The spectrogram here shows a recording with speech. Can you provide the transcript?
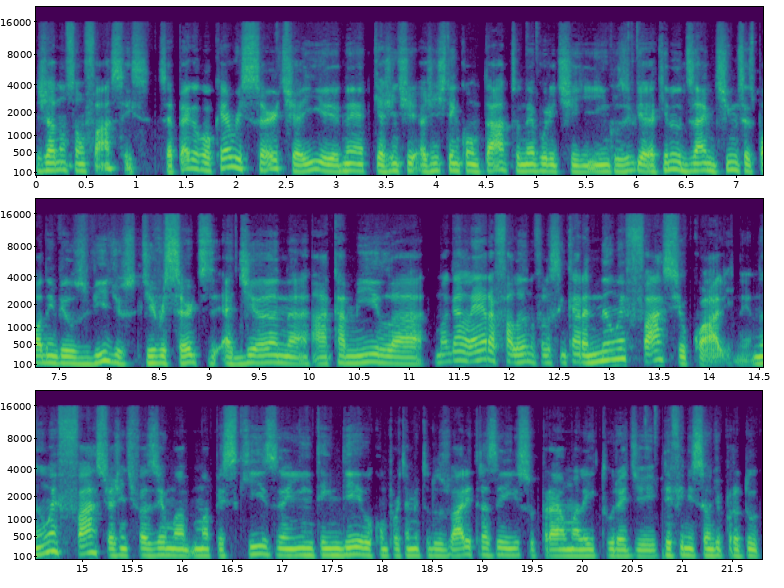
já não são fáceis. Você pega qualquer research aí, né, que a gente, a gente tem contato, né, Buriti, e inclusive aqui no Design Team vocês podem ver os vídeos de research, a Diana, a Camila, uma galera falando, falou assim, cara, não é fácil o quali, né? Não é fácil a gente fazer uma, uma pesquisa e entender o comportamento do usuário e trazer isso para uma leitura de definição de produto.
